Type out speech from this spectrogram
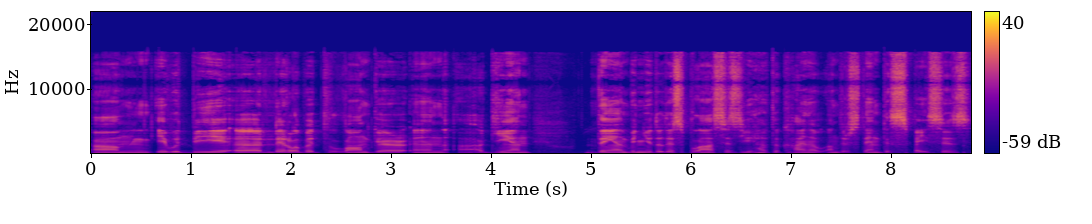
um, it would be a little bit longer and uh, again then when you do this pluses you have to kind of understand the spaces.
